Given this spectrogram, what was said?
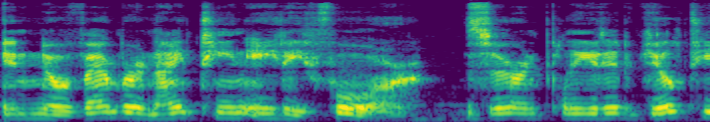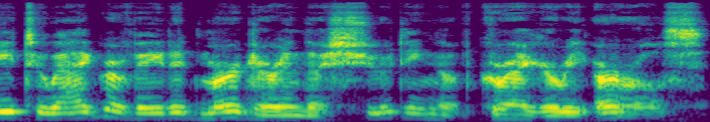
In November 1984, Zuern pleaded guilty to aggravated murder in the shooting of Gregory Earls.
